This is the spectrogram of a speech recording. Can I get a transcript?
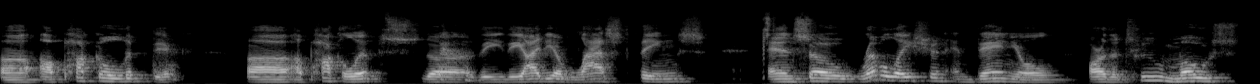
Uh, apocalyptic uh, apocalypse, the the the idea of last things, and so Revelation and Daniel are the two most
